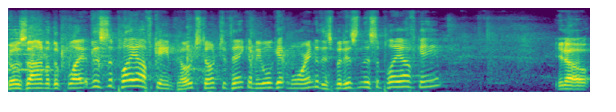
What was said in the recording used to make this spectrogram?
goes on to the play. This is a playoff game, Coach, don't you think? I mean, we'll get more into this, but isn't this a playoff game? You know,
